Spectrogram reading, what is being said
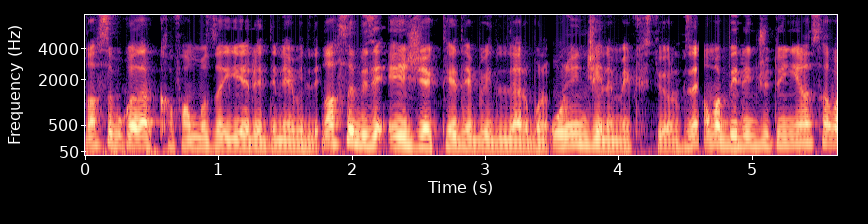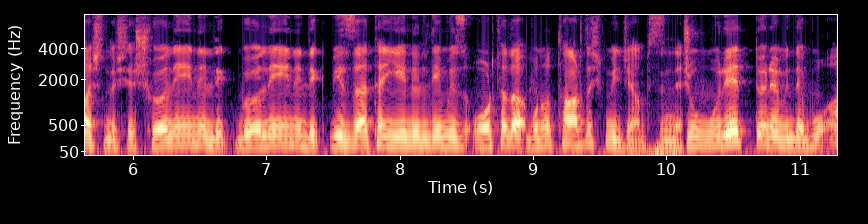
Nasıl bu kadar kafamıza yer edinebildi? Nasıl bizi enjekte edebildiler bunu? Onu incelemek istiyorum size. Ama Birinci Dünya Savaşı'nda işte şöyle yenildik, böyle yenildik. Biz zaten yenildiğimiz ortada. Bunu tartışmayacağım sizinle. Cumhuriyet döneminde bu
